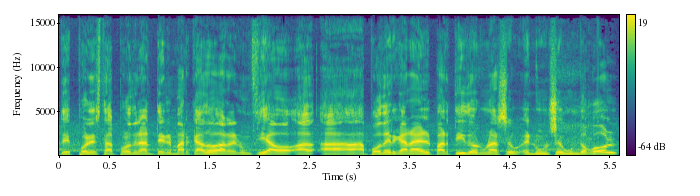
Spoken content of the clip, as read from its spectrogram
después de estar por delante en el marcador, ha renunciado a, a- a poder ganar el partido en, una en un segundo gol,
